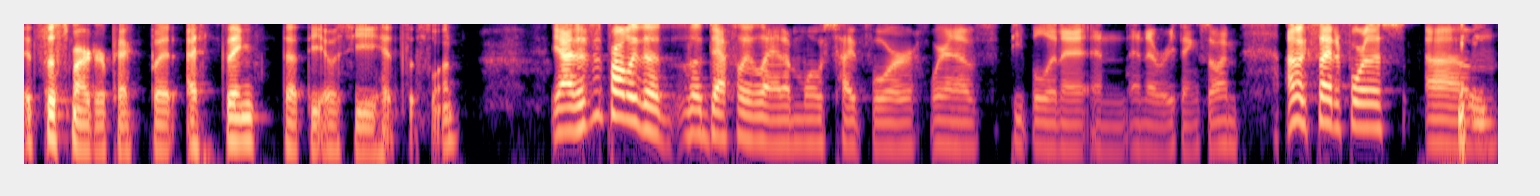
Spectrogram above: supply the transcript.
it's the smarter pick, but I think that the OC hits this one. Yeah, this is probably the, the definitely the land I'm most hyped for. We're gonna have people in it and and everything, so I'm I'm excited for this. Mm-hmm. Um,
